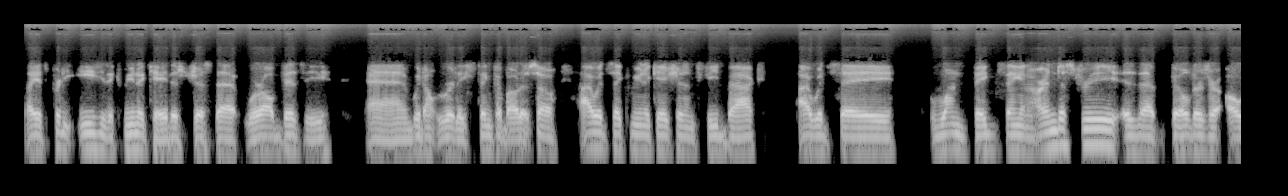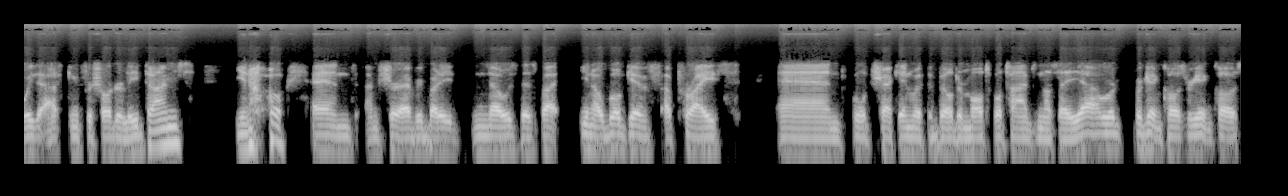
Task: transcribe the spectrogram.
like it's pretty easy to communicate. It's just that we're all busy and we don't really think about it. So I would say communication and feedback. I would say one big thing in our industry is that builders are always asking for shorter lead times, you know, and I'm sure everybody knows this, but you know, we'll give a price and we'll check in with the builder multiple times and they'll say, yeah, we're, we're getting close, we're getting close.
